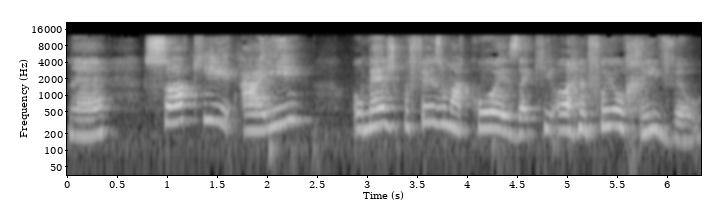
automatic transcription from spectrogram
né? Só que aí o médico fez uma coisa que, olha, foi horrível.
